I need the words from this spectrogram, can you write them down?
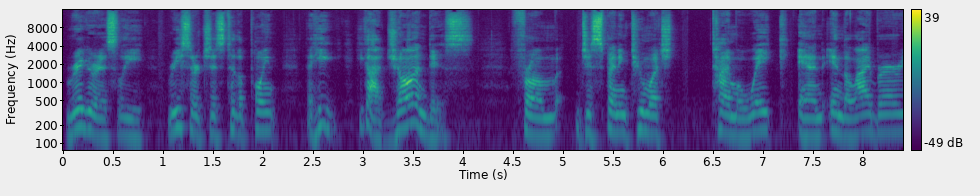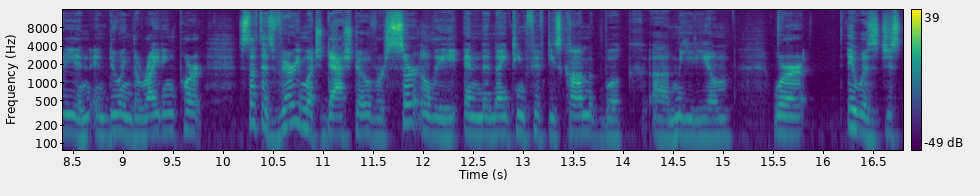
rigorously researched this to the point that he he got jaundice from just spending too much time awake and in the library and, and doing the writing part stuff that's very much dashed over certainly in the 1950s comic book uh, medium where it was just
